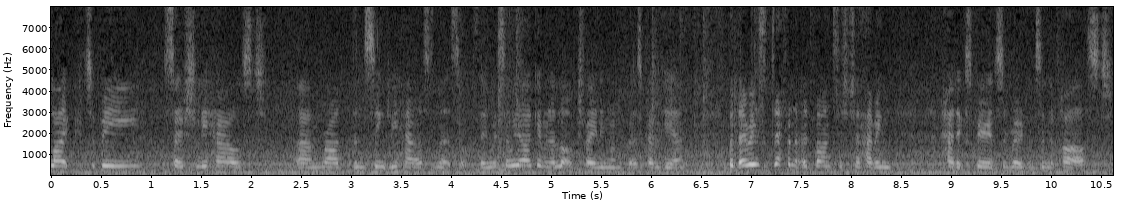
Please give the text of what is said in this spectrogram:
like to be socially housed um, rather than singly housed and that sort of thing. So we are given a lot of training when we first come here, but there is a definite advantage to having had experience of rodents in the past.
